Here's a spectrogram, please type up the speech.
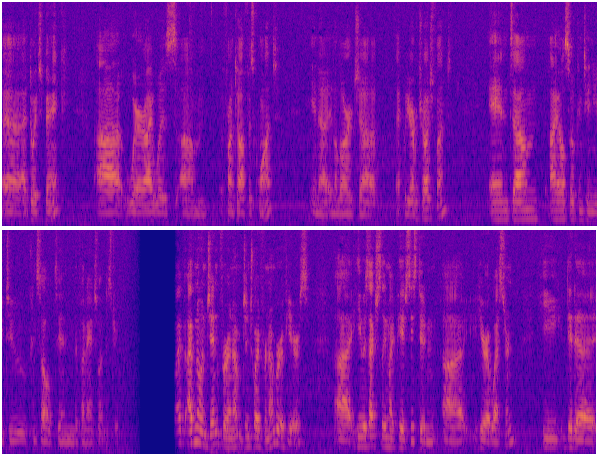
uh, at Deutsche Bank, uh, where I was um, a front office quant in a, in a large uh, equity arbitrage fund. And um, I also continue to consult in the financial industry. I've, I've known Jin for a num- Jin Choi for a number of years. Uh, he was actually my PhD student uh, here at Western. He did a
